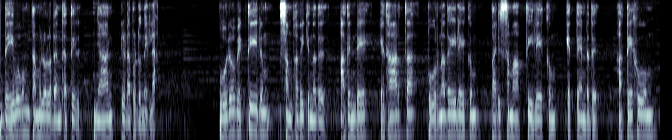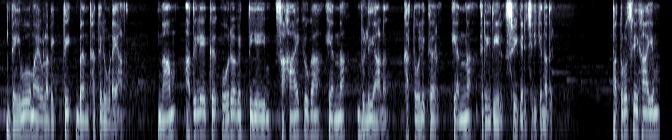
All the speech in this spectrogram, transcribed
ദൈവവും തമ്മിലുള്ള ബന്ധത്തിൽ ഞാൻ ഇടപെടുന്നില്ല. ഓരോ വ്യക്തിയിലും സംഭവിക്കുന്നത് അതിന്റെ യഥാർത്ഥ പൂർണതയിലേക്കും പരിസമാപ്തിയിലേക്കും എത്തേണ്ടത് അദ്ദേഹവും ദൈവവുമായുള്ള വ്യക്തി ബന്ധത്തിലൂടെയാണ്. നാം അതിലേക്ക് ഓരോ വ്യക്തിയെയും സഹായിക്കുക എന്ന വിളിയാണ് കത്തോലിക്കർ എന്ന രീതിയിൽ സ്വീകരിച്ചിരിക്കുന്നത്. പത്രോസ്ലിഹായും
